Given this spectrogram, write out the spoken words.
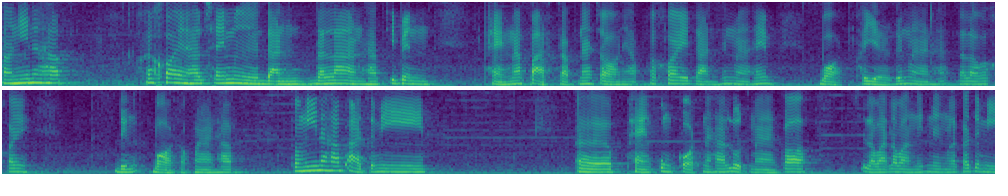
คราวนี้นะครับ ค่อยๆนะครับใช้มือดันด้านล่างนะครับ ที่เป็นแผงหน้าปัดกับหน้าจอนะครับ ค่อยๆดันขึ้นมาให้บอร์ดเพเยอขึ้นมานะฮะแล้วเราก็ค่อยดึงบอร์ดออกมาครับ ตรงนี้นะครับอาจจะมีแผงปุ่มกดนะฮะหลุดมาก็ระวัดระวังนิดนึง แล้วก็จะมี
